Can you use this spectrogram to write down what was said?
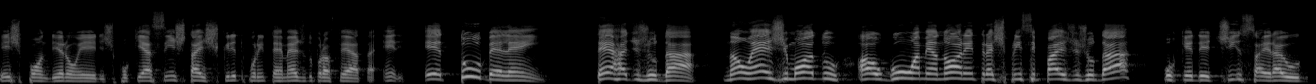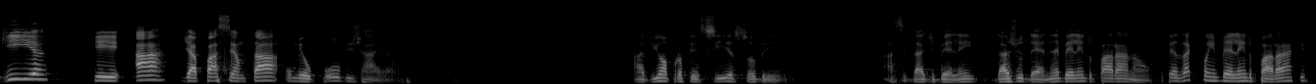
Responderam eles, porque assim está escrito por intermédio do profeta: E tu, Belém, terra de Judá, não és de modo algum a menor entre as principais de Judá, porque de ti sairá o guia que há de apacentar o meu povo Israel. Havia uma profecia sobre a cidade de Belém da Judéia, não é Belém do Pará, não. Apesar que foi em Belém do Pará que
